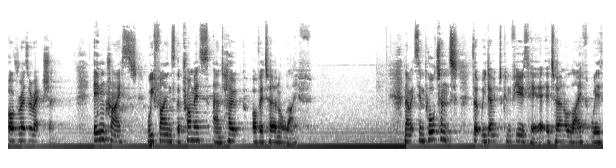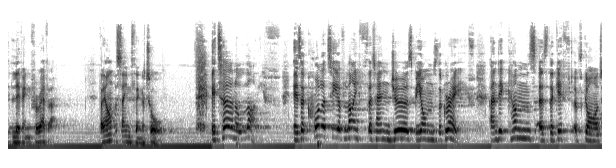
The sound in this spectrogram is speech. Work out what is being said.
of resurrection. In Christ we find the promise and hope of eternal life. Now, it's important that we don't confuse here eternal life with living forever. They aren't the same thing at all. Eternal life is a quality of life that endures beyond the grave, and it comes as the gift of God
